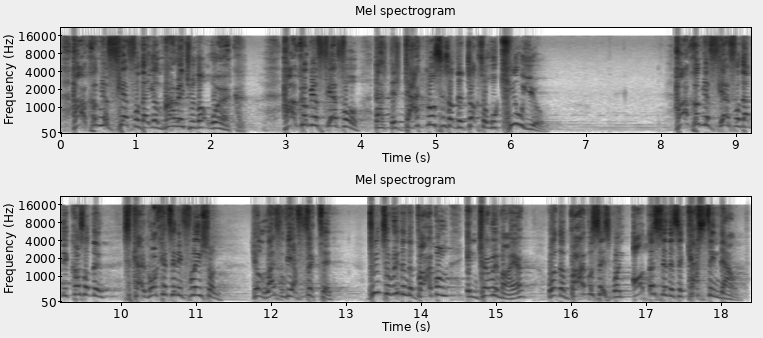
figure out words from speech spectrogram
How come you're fearful that your marriage will not work? How come you're fearful that the diagnosis of the doctor will kill you? How come you're fearful that because of the skyrocketing inflation, your life will be affected? Didn't you read in the Bible in Jeremiah what the Bible says when others say there's a casting down?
